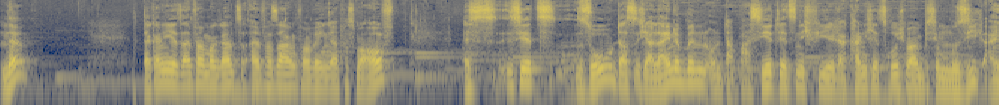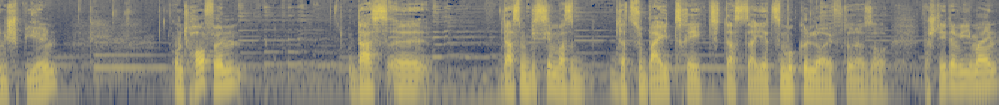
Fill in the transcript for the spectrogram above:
Ne? Da kann ich jetzt einfach mal ganz einfach sagen, von wegen, ja, pass mal auf. Es ist jetzt so, dass ich alleine bin und da passiert jetzt nicht viel. Da kann ich jetzt ruhig mal ein bisschen Musik einspielen und hoffen, dass äh, das ein bisschen was dazu beiträgt, dass da jetzt Mucke läuft oder so. Versteht ihr, wie ich meine?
